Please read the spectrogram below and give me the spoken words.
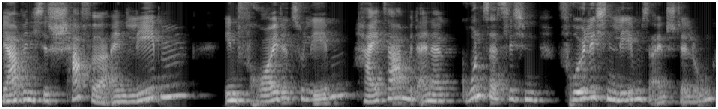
ja, wenn ich es schaffe, ein Leben in Freude zu leben, heiter, mit einer grundsätzlichen fröhlichen Lebenseinstellung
